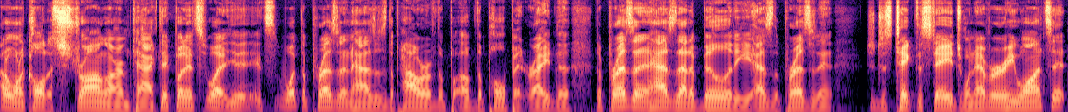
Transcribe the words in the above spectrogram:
I don't want to call it a strong arm tactic, but it's what it's what the president has is the power of the of the pulpit, right? The the president has that ability as the president to just take the stage whenever he wants it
